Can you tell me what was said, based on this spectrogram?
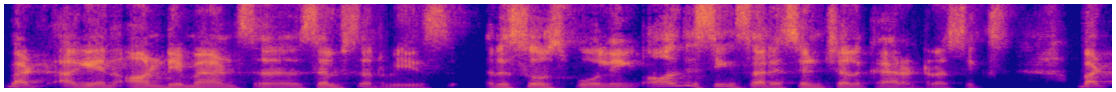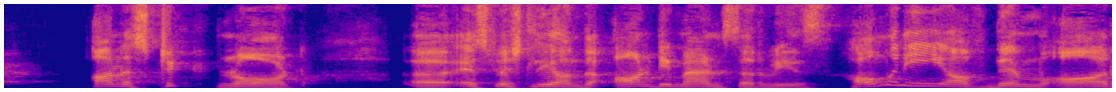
But again on-demand uh, self-service resource pooling all these things are essential characteristics. But on a strict note uh, especially on the on-demand service, how many of them are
